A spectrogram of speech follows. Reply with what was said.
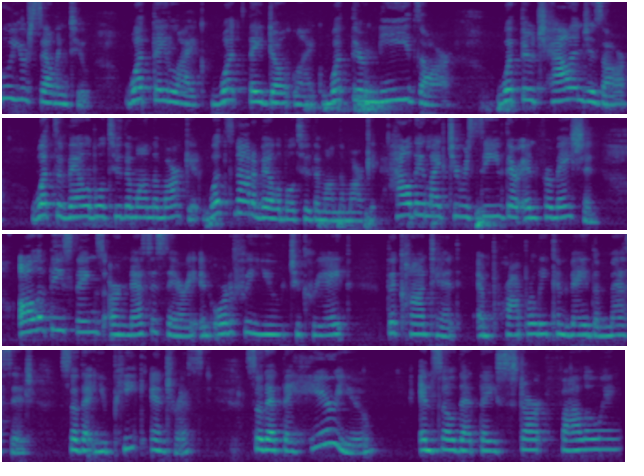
who you're selling to, what they like, what they don't like, what their needs are, what their challenges are, what's available to them on the market, what's not available to them on the market, how they like to receive their information. All of these things are necessary in order for you to create the content and properly convey the message so that you pique interest, so that they hear you, and so that they start following,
